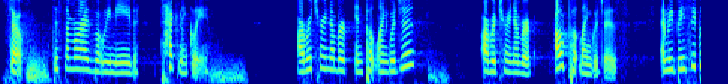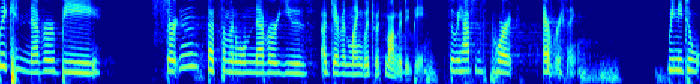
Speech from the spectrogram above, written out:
So to summarize what we need technically, arbitrary number of input languages, arbitrary number of output languages, And we basically can never be certain that someone will never use a given language with MongoDB. So we have to support everything. We need to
